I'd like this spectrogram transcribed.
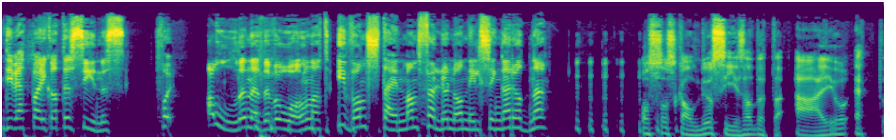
De vet bare ikke at det synes for alle nedover wallen at Yvonne Steinmann følger nå Nils Inga Rodne. Og så skal det jo sies at dette er jo et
